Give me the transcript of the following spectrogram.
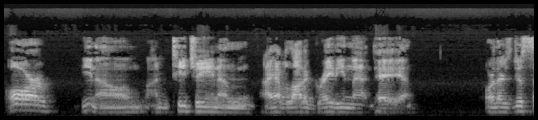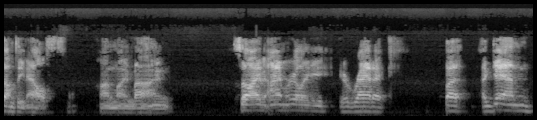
or you know I'm teaching and I have a lot of grading that day, and or there's just something else on my mind. So I, I'm really erratic, but again,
